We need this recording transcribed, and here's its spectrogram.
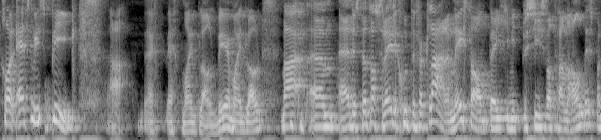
gewoon as we speak. Ja, echt, echt mindblown. Weer mindblown. Maar, um, hè, dus dat was redelijk goed te verklaren. Meestal weet je niet precies wat er aan de hand is. Maar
